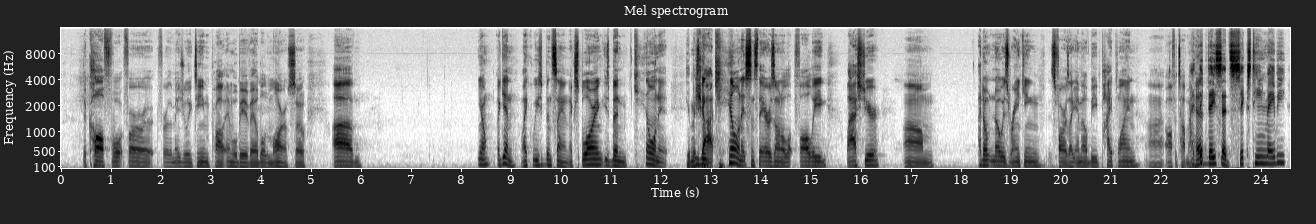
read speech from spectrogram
the call for for for the major league team probably and will be available tomorrow. So, um, you know, again, like we've been saying, exploring. He's been killing it. Give him a He's shot. Been killing it since the Arizona Fall League last year. Um, I don't know his ranking as far as like MLB pipeline uh, off the top of my I head. I think they said 16 maybe,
